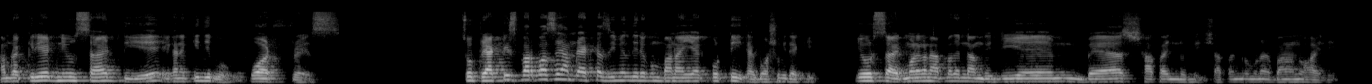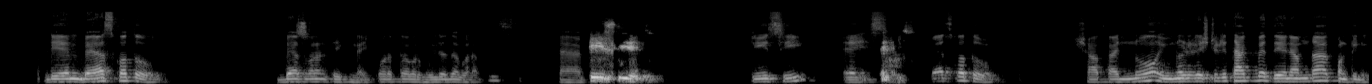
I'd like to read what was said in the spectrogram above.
আমরা ক্রিয়েট নিউ সাইট দিয়ে এখানে কি দিব? ওয়ার্ডপ্রেস সো প্র্যাকটিস পারপাসে আমরা একটা জিমেল দিয়ে এরকম বানাইয়া করতেই থাকব। অসুবিধা কি? ইওর সাইট মনে করেন আপনাদের নাম দিই ডিএম ব্যাস সাতান্ন দিই সাতান্ন মনে হয় বানানো হয়নি। ডিএম ব্যাস কত? ব্যাস বানানো ঠিক নাই। পরে তো আবার ভুলে যাব না হ্যাঁ টিসি এইচ ব্যাস কত? সাতান্ন, ইউনাইটেড স্টেটে থাকবে দেন আমরা কন্টিনিউ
